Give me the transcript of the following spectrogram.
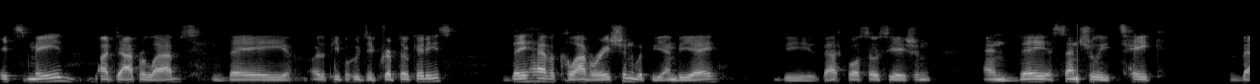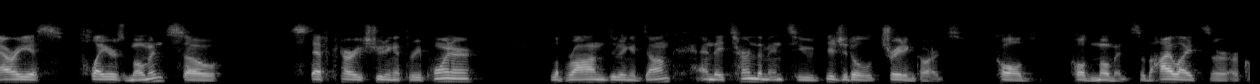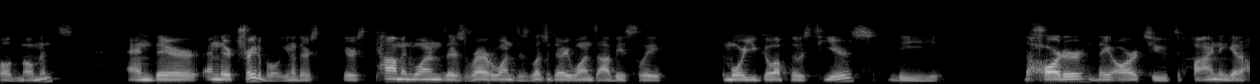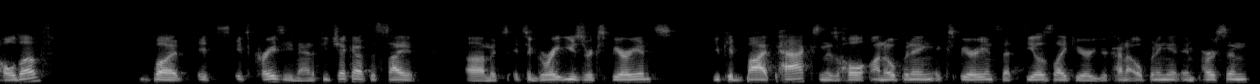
it's made by Dapper Labs. They are the people who did CryptoKitties. They have a collaboration with the NBA, the Basketball Association, and they essentially take various players' moments. So Steph Curry shooting a three pointer, LeBron doing a dunk, and they turn them into digital trading cards called called moments. So the highlights are, are called moments and they're and they're tradable. You know, there's there's common ones, there's rare ones, there's legendary ones. Obviously, the more you go up those tiers, the the harder they are to to find and get a hold of. But it's it's crazy, man. If you check out the site, um, it's it's a great user experience. You could buy packs, and there's a whole unopening experience that feels like you're you're kind of opening it in person.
